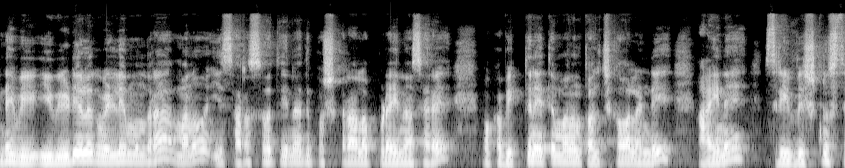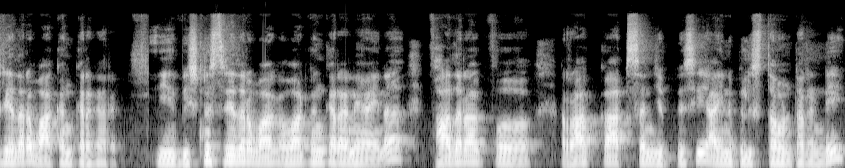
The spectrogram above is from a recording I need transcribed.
అంటే వీ- ఈ వీడియోలోకి వెళ్ళే ముందర మనం ఈ సరస్వతి నది పుష్కరాలప్పుడైనా సరే ఒక వ్యక్తిని అయితే మనం తలుచుకోవాలండి. ఆయనే శ్రీ విష్ణు శ్రీధర వాకంకర్ గారు. ఈ విష్ణు శ్రీధర వా వాకంకర్ అనే ఆయన ఫాదర్ ఆఫ్ రాక్ ఆర్ట్స్ అని చెప్పేసి ఆయన పిలుస్తూ ఉంటారండి.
